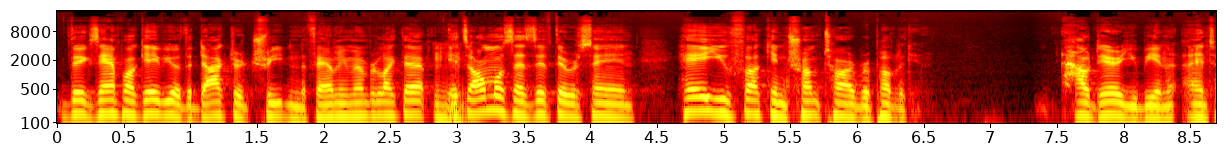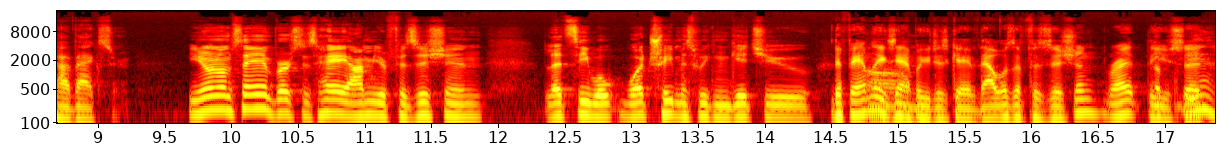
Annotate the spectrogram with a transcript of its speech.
the example i gave you of the doctor treating the family member like that it's almost as if they were saying hey you fucking trump tard republican how dare you be an anti-vaxxer you know what i'm saying versus hey i'm your physician let's see what, what treatments we can get you The family Um, example you just gave, that was a physician, right? That you said, yeah.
